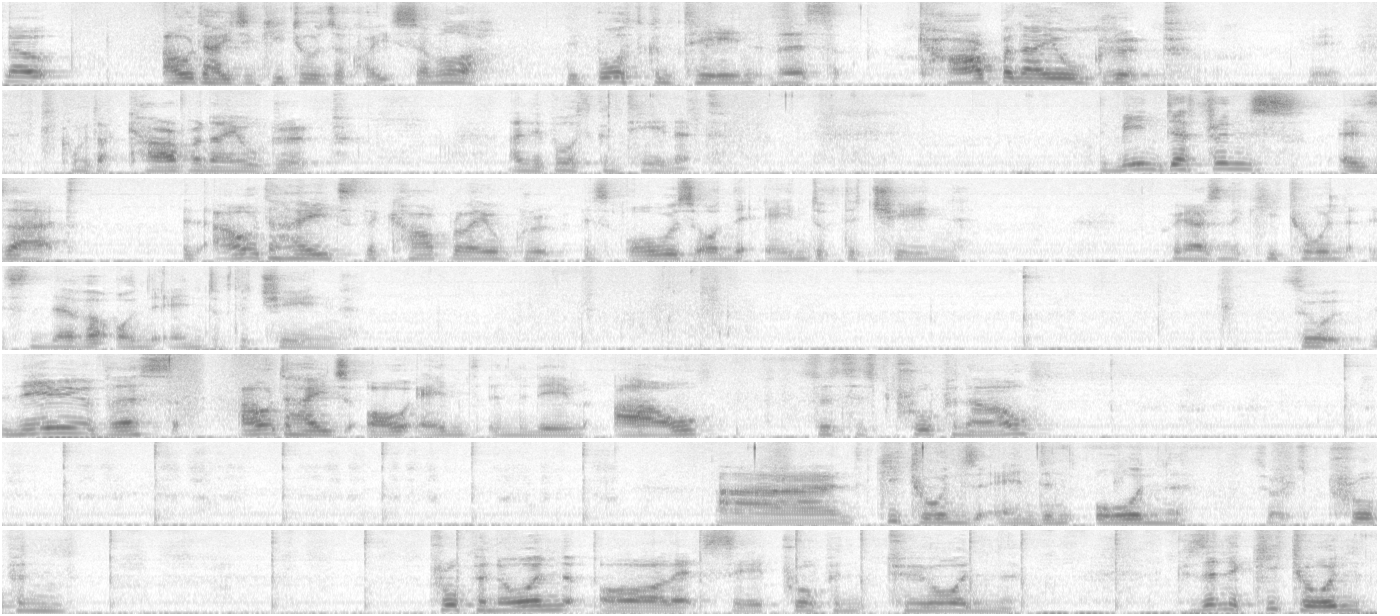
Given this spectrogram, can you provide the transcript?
Now, aldehydes and ketones are quite similar. They both contain this carbonyl group, okay, called a carbonyl group, and they both contain it. The main difference is that in aldehydes, the carbonyl group is always on the end of the chain, whereas in the ketone, it's never on the end of the chain. So naming of this, aldehydes all end in the name al, so this is propanal. And ketones end in on, so it's propan propanone or let's say propan because in the ketone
